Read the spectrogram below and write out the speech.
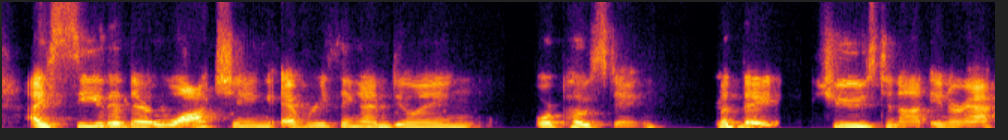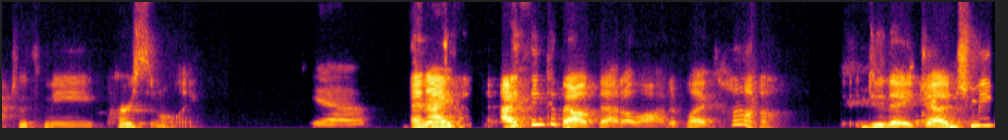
i see that they're watching everything i'm doing or posting but mm-hmm. they choose to not interact with me personally yeah. And I I think about that a lot of like, huh, do they judge me?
